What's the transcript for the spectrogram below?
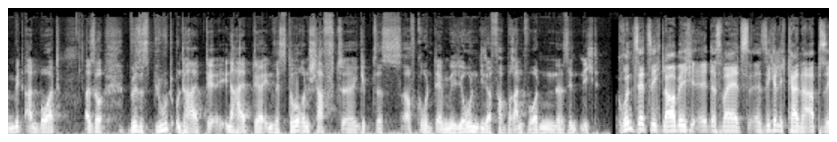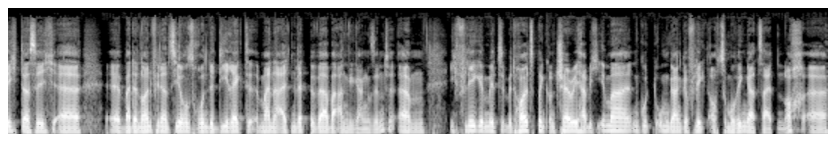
mit an Bord. Also böses Blut unterhalb der, innerhalb der Investorenschaft gibt es aufgrund der Millionen, die da verbrannt worden sind, nicht. Grundsätzlich glaube ich, äh, das war jetzt äh, sicherlich keine Absicht, dass ich äh, äh, bei der neuen Finanzierungsrunde direkt meine alten Wettbewerber angegangen sind. Ähm, ich pflege mit, mit Holzbrink und Cherry habe ich immer einen guten Umgang gepflegt, auch zu Movinga-Zeiten noch. Äh,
